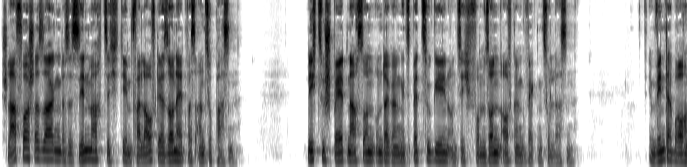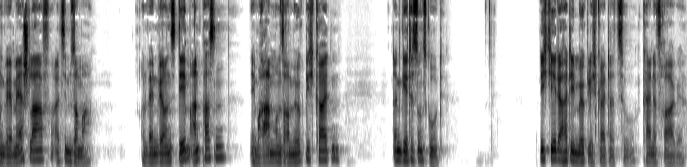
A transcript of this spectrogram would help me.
Schlafforscher sagen, dass es Sinn macht, sich dem Verlauf der Sonne etwas anzupassen. Nicht zu spät nach Sonnenuntergang ins Bett zu gehen und sich vom Sonnenaufgang wecken zu lassen. Im Winter brauchen wir mehr Schlaf als im Sommer. Und wenn wir uns dem anpassen, im Rahmen unserer Möglichkeiten, dann geht es uns gut. Nicht jeder hat die Möglichkeit dazu, keine Frage.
